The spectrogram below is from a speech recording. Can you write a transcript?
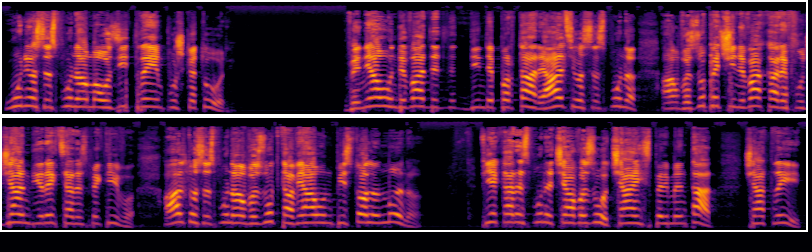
Unii o să spună, am auzit trei împușcături. Veneau undeva de, din depărtare. Alții o să spună, am văzut pe cineva care fugea în direcția respectivă. Altul o să spună, am văzut că avea un pistol în mână. Fiecare spune ce a văzut, ce a experimentat, ce a trăit.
